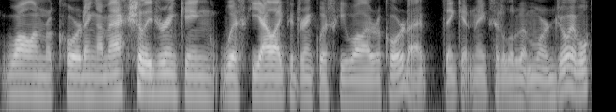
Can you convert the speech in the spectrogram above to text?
while I'm recording, I'm actually drinking whiskey. I like to drink whiskey while I record. I think it makes it a little bit more enjoyable.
